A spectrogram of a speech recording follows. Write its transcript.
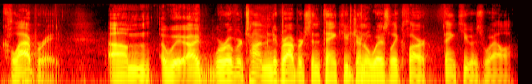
collaborate. Um, we, are over time. Nick Robertson, thank you. General Wesley Clark, thank you as well.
